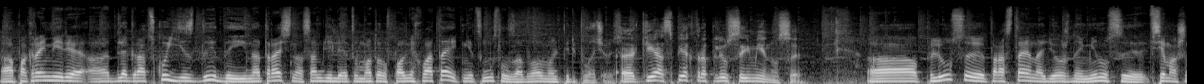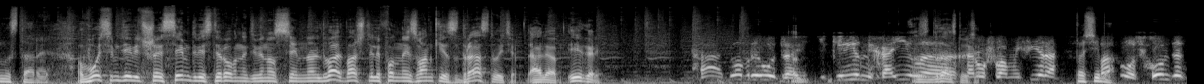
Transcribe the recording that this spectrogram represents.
а, по крайней мере, а, для городской езды, да и на трассе, на самом деле, этого мотора вполне хватает. Нет смысла за 2.0 переплачивать. Э, Kia Spectra плюсы и минусы. А, плюсы, простая, надежная. Минусы, все машины старые. 8 9 6 7 200 ровно 9702. Ваши телефонные звонки. Здравствуйте. Алло, Игорь. А, доброе утро. Кирилл, Михаил. Здравствуйте. Хорошего вам эфира. Спасибо. Вопрос. Honda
